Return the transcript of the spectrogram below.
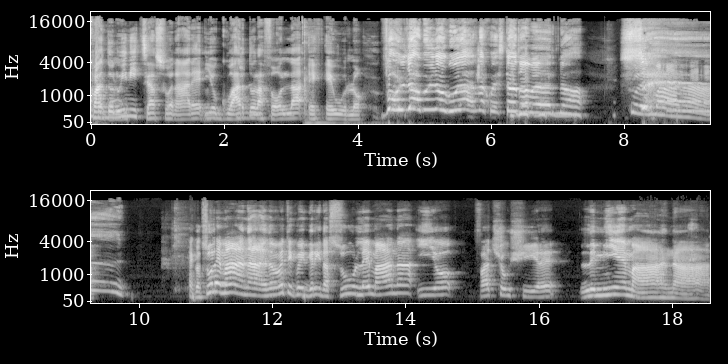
Quando lui inizia a suonare, io guardo la folla e, e urlo: Vogliamo inaugurarla questa taverna! Sulemana! Sì! Ecco, Sulemana, nel momento in cui grida Sulemana, io faccio uscire le mie mana.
